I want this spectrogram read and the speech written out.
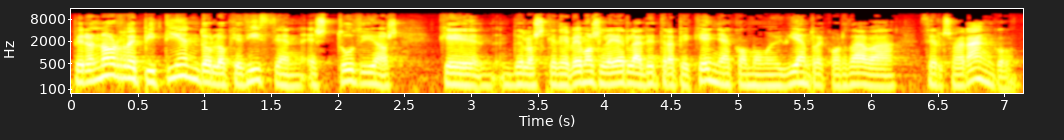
Pero no repitiendo lo que dicen estudios de los que debemos leer la letra pequeña, como muy bien recordaba Celso Arango,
